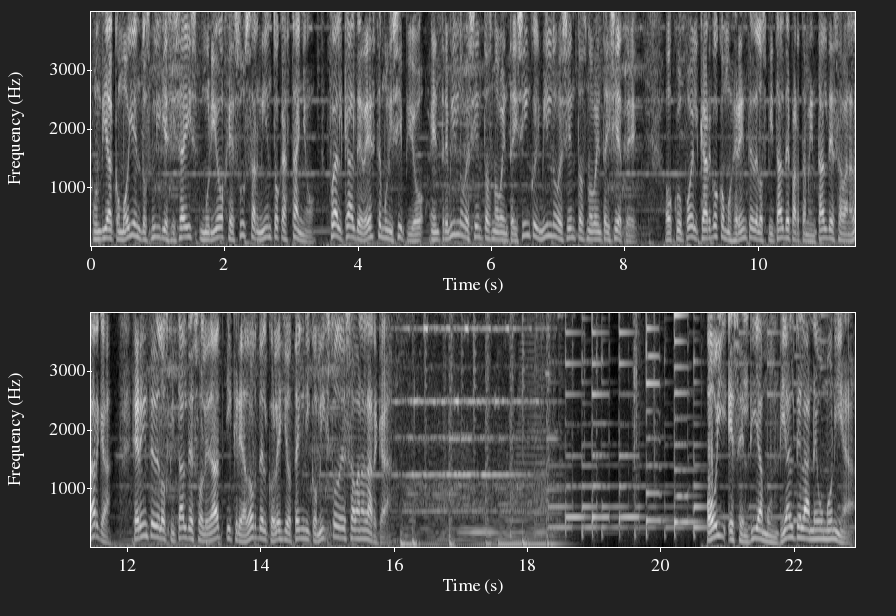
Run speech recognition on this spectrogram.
Un día como hoy, en 2016, murió Jesús Sarmiento Castaño. Fue alcalde de este municipio entre 1995 y 1997. Ocupó el cargo como gerente del Hospital Departamental de Sabana Larga, gerente del Hospital de Soledad y creador del Colegio Técnico Mixto de Sabana Larga. Hoy es el Día Mundial de la Neumonía.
